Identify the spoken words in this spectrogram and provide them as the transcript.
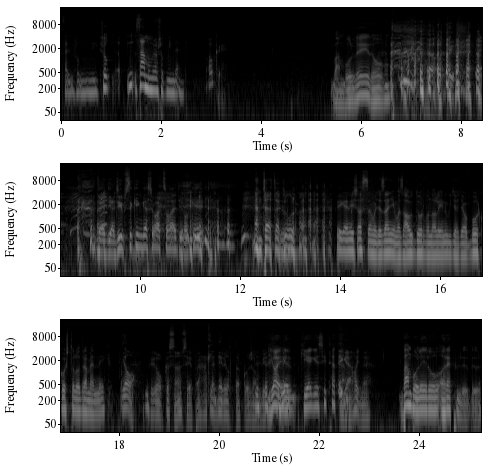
felül fog múlni. Sok, számomra sok mindent. Oké. Okay. Bambolero. okay. Te egy ilyen Gypsy King-es arca vagy, oké? Okay. Nem tehetek róla. Igen, és azt hiszem, hogy az enyém az outdoor vonal, én úgy, hogy a borkóstolódra mennék. Jó, jó, köszönöm szépen. Hát legyél ott akkor, Zsombi. Jaj, Mi? kiegészíthetem? Igen, hogy ne. Bambolero a repülőből.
